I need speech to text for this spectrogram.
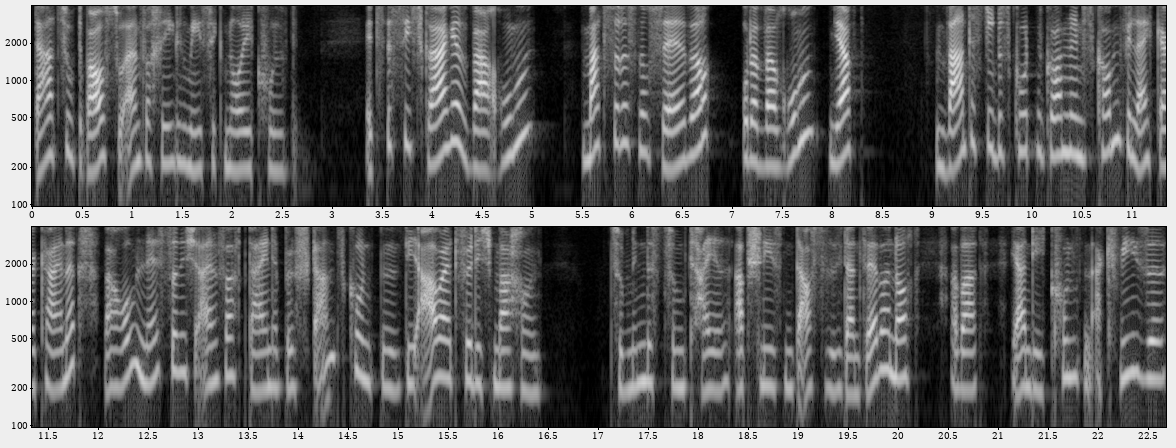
Dazu brauchst du einfach regelmäßig neue Kunden. Jetzt ist die Frage, warum machst du das noch selber oder warum, ja, Wartest du, bis Kunden kommen und es kommen vielleicht gar keine? Warum lässt du nicht einfach deine Bestandskunden die Arbeit für dich machen? Zumindest zum Teil. Abschließend darfst du sie dann selber noch, aber ja, die Kundenakquise,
